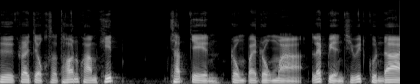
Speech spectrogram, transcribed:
คือกระจกสะท้อนความคิด ชัดเจนตรงไปตรงมา และเปลี่ยนชีวิตคุณได้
